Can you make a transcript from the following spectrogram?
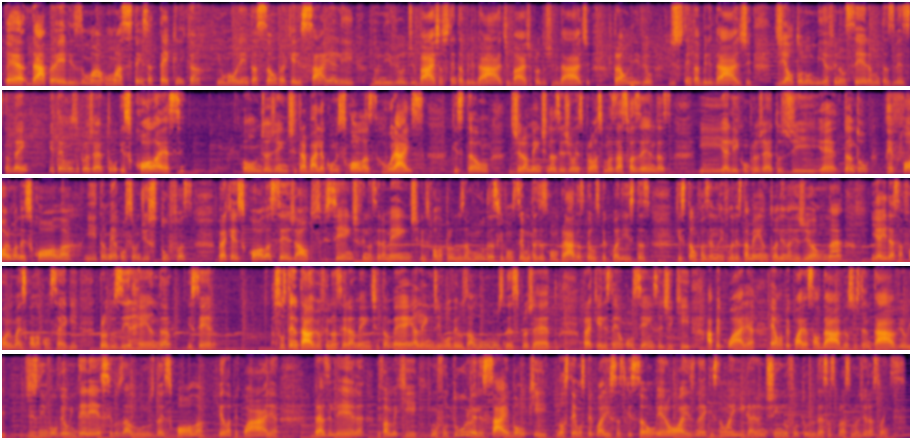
é, dá para eles uma, uma assistência técnica e uma orientação para que eles saiam ali do nível de baixa sustentabilidade, baixa produtividade, para um nível de sustentabilidade, de autonomia financeira, muitas vezes também. E temos o projeto Escola S, onde a gente trabalha com escolas rurais, que estão geralmente nas regiões próximas às fazendas, e ali com projetos de é, tanto reforma na escola e também a construção de estufas para que a escola seja autossuficiente financeiramente, que a escola produza mudas que vão ser muitas vezes compradas pelos pecuaristas que estão fazendo reflorestamento ali na região, né? E aí dessa forma a escola consegue produzir renda e ser sustentável financeiramente também, além de envolver os alunos nesse projeto, para que eles tenham consciência de que a pecuária é uma pecuária saudável, sustentável e desenvolver o interesse dos alunos da escola pela pecuária brasileira, de forma que no futuro eles saibam que nós temos pecuaristas que são heróis, né, que estão aí garantindo o futuro dessas próximas gerações.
